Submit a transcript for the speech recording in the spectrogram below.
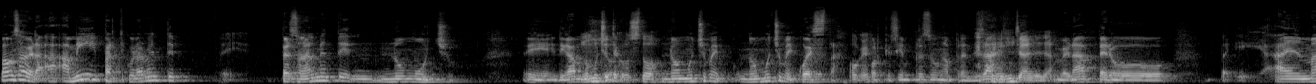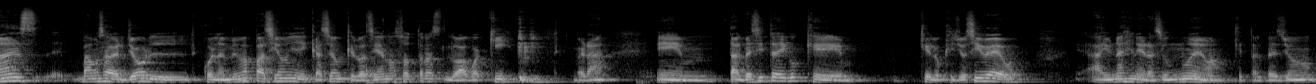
Vamos a ver, a, a mí particularmente, eh, personalmente, no mucho. Eh, digamos, no mucho te costó. No mucho me, no mucho me cuesta, porque siempre es un aprendizaje, ¿verdad? Pero, Además, vamos a ver, yo con la misma pasión y dedicación que lo hacían nosotras, lo hago aquí, ¿verdad? Em, tal vez sí te digo que, que lo que yo sí veo, hay una generación nueva que tal vez yo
